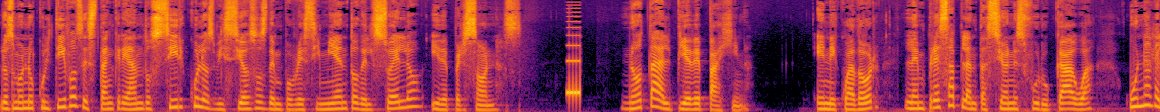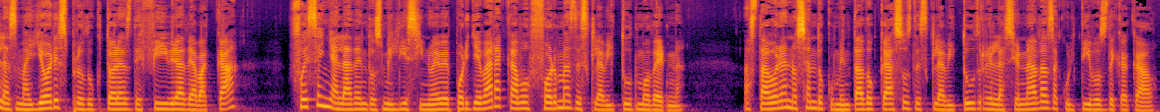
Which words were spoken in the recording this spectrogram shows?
los monocultivos están creando círculos viciosos de empobrecimiento del suelo y de personas. Nota al pie de página. En Ecuador, la empresa Plantaciones Furukawa una de las mayores productoras de fibra de abacá, fue señalada en 2019 por llevar a cabo formas de esclavitud moderna. Hasta ahora no se han documentado casos de esclavitud relacionadas a cultivos de cacao.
